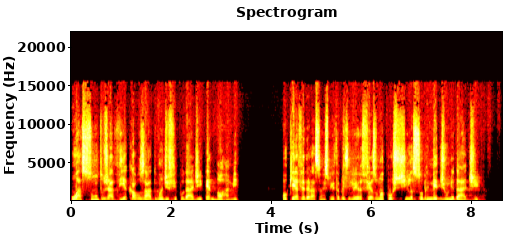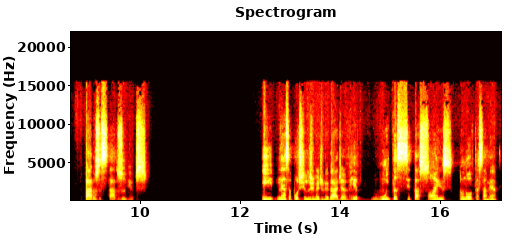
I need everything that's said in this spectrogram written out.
O assunto já havia causado uma dificuldade enorme, porque a Federação Espírita Brasileira fez uma apostila sobre mediunidade para os Estados Unidos. E nessa apostila de mediunidade havia muitas citações do Novo Testamento.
